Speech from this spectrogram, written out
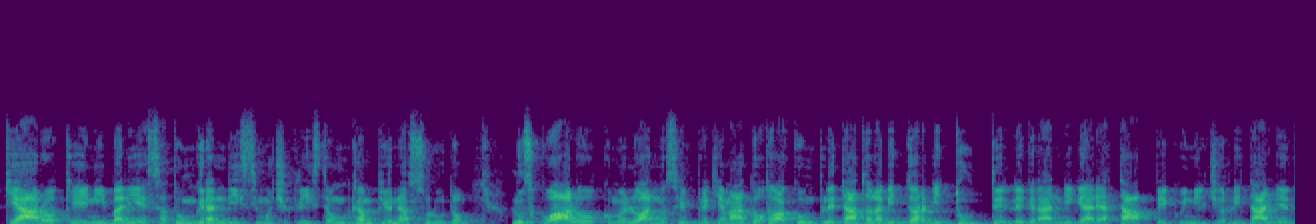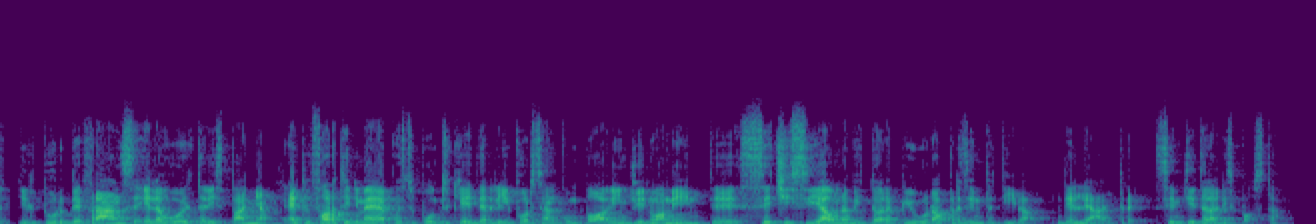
Chiaro che Nibali è stato un grandissimo ciclista, un campione assoluto. Lo squalo, come lo hanno sempre chiamato, ha completato la vittoria di tutte le grandi gare a tappe, quindi il Giro d'Italia, il Tour de France e la Vuelta di Spagna. È più forte di me a questo punto chiedergli, forse anche un po' ingenuamente, se ci sia una vittoria più rappresentativa delle altre. Sentite la risposta.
